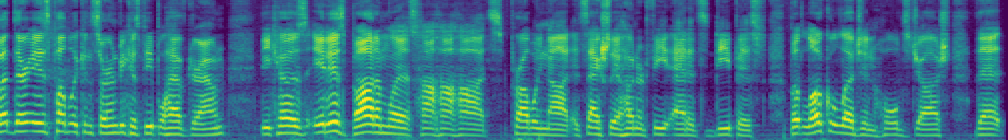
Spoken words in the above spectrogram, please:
but there is public concern because people have drowned because it is bottomless. Ha ha ha! It's probably not. It's actually hundred feet at its deepest. But local legend holds Josh that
